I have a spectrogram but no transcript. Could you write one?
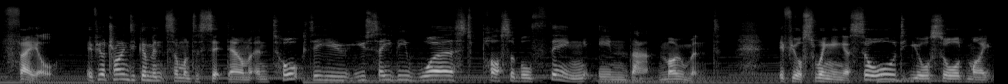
fail. If you're trying to convince someone to sit down and talk to you, you say the worst possible thing in that moment. If you're swinging a sword, your sword might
